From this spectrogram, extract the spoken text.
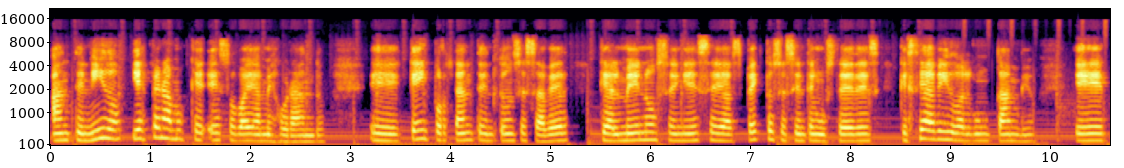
han tenido y esperamos que eso vaya mejorando. Eh, qué importante entonces saber que al menos en ese aspecto se sienten ustedes que sí ha habido algún cambio. Eh,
